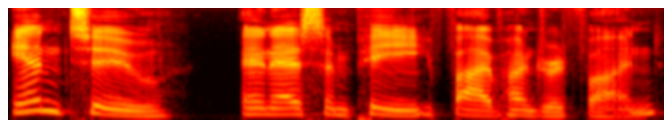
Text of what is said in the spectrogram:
into an S&P 500 fund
